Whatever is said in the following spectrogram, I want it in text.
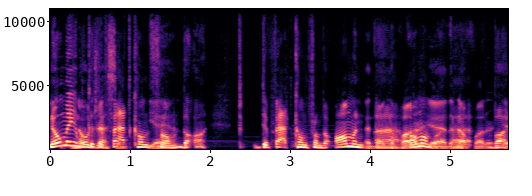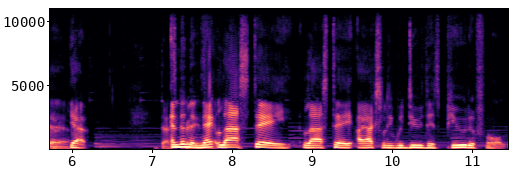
No mayo No because dressing. the fat comes Yeah, from yeah. the uh, the fat comes from the almond Uh, the- the uh, butter, almond yeah, the nut butter. butter. Yeah, yeah. That's and then the crazy. ne- last day, last day, I actually we do this beautiful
